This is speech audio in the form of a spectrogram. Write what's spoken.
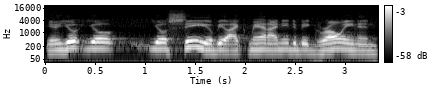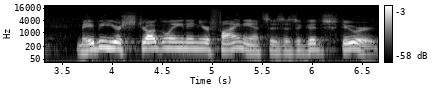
You know, you'll, you'll, you'll see, you'll be like, man, I need to be growing. And maybe you're struggling in your finances as a good steward.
